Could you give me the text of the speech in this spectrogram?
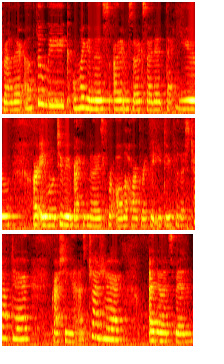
brother of the week. Oh my goodness, I am so excited that you are able to be recognized for all the hard work that you do for this chapter crushing it as treasure. I know it's been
